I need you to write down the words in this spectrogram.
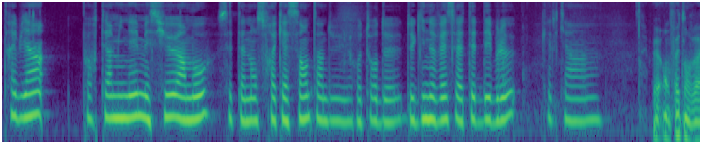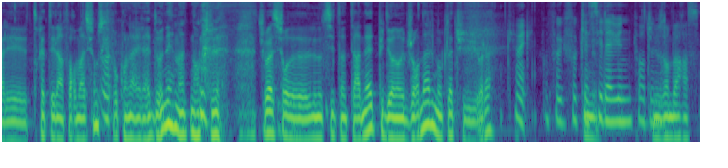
Très bien. Pour terminer, messieurs, un mot, cette annonce fracassante hein, du retour de, de Guy à la tête des Bleus. Quelqu'un? Ben, en fait, on va aller traiter l'information parce qu'il faut qu'on aille la donner maintenant. tu, vois, sur euh, notre site internet, puis dans notre journal. Donc là, tu voilà. Oui, il faut, casser la une pour. Tu nous embarrasses.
